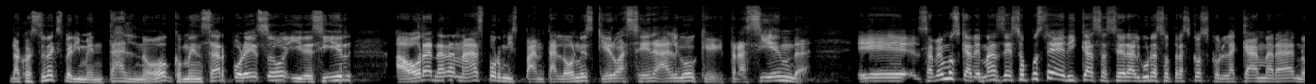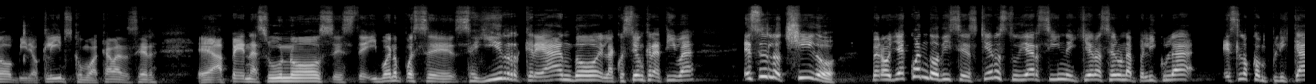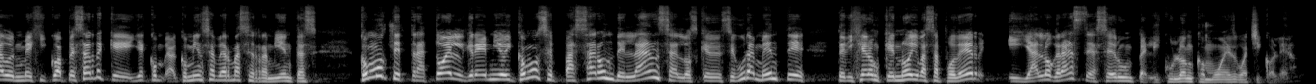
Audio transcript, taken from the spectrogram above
La cuestión experimental, ¿no? Comenzar por eso y decir, ahora nada más por mis pantalones quiero hacer algo que trascienda. Eh, sabemos que además de eso, pues te dedicas a hacer algunas otras cosas con la cámara, ¿no? Videoclips, como acabas de hacer eh, apenas unos, este, y bueno, pues eh, seguir creando la cuestión creativa, eso es lo chido, pero ya cuando dices, quiero estudiar cine y quiero hacer una película, es lo complicado en México, a pesar de que ya com comienza a haber más herramientas. ¿Cómo te trató el gremio y cómo se pasaron de lanza los que seguramente te dijeron que no ibas a poder y ya lograste hacer un peliculón como es Guachicolero?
